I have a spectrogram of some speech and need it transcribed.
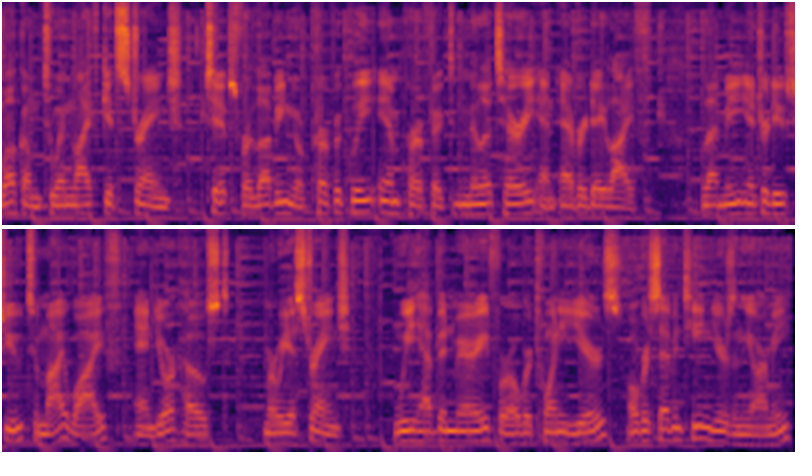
Welcome to When Life Gets Strange tips for loving your perfectly imperfect military and everyday life. Let me introduce you to my wife and your host, Maria Strange. We have been married for over 20 years, over 17 years in the Army,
